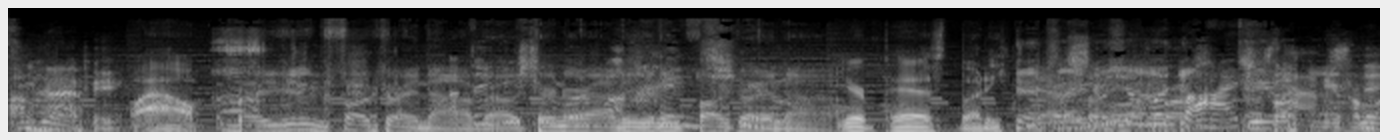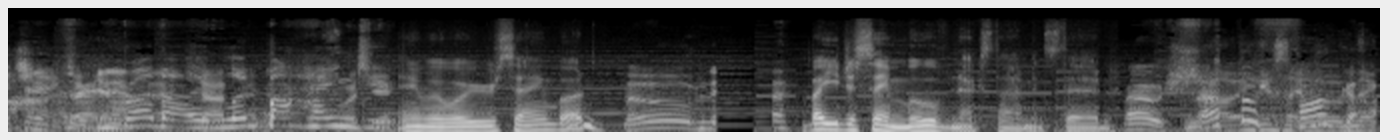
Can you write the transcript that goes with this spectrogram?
I'm happy. Wow. Bro, you're getting fucked right now, bro. Turn around. You're getting fucked right now. You're pissed, buddy. Yeah, so You yeah, look bro, behind you. fucking you from behind right now. Brother, look behind you. Anyway, what were you saying, bud? Move, n- How about you just say move next time instead? bro. Shut No, the he can say fuck up, Nick if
